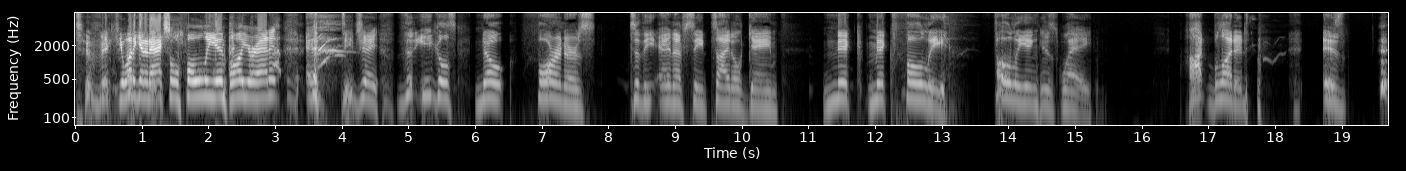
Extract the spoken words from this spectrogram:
to victory. You want to get an Axel Foley in while you're at it? and DJ, the Eagles, no foreigners to the NFC title game. Nick McFoley foleying his way. Hot blooded is the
